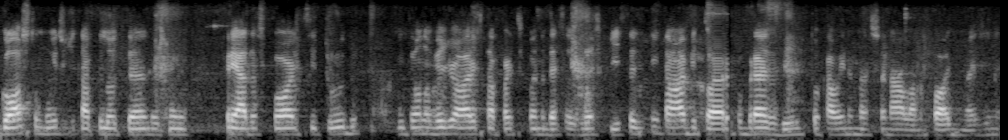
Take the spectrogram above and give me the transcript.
gosto muito de estar pilotando com freadas fortes e tudo. Então não vejo a hora de estar participando dessas duas pistas e tentar uma vitória para o Brasil, tocar o hino nacional lá no pódio. Imagina,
